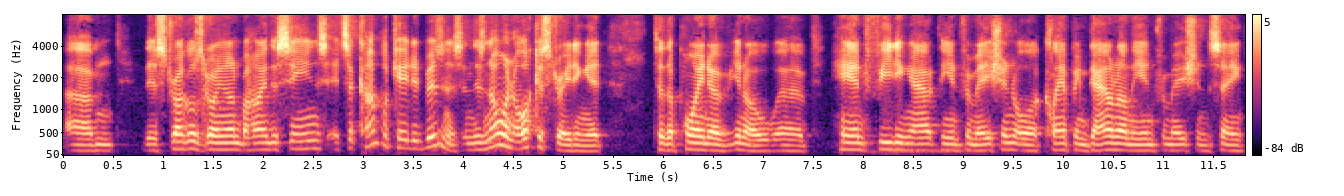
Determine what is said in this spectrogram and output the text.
Um, there's struggles going on behind the scenes. It's a complicated business, and there's no one orchestrating it to the point of you know uh, hand feeding out the information or clamping down on the information, saying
